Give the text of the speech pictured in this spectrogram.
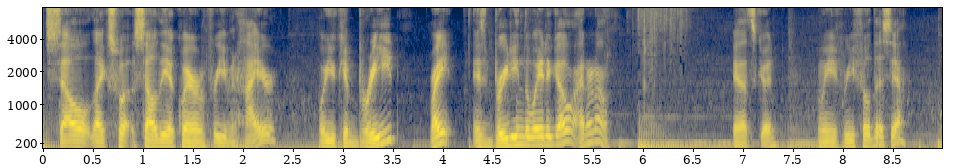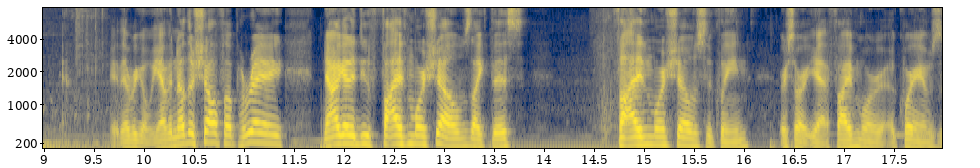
sell like sell the aquarium for even higher, or you could breed. Right? Is breeding the way to go? I don't know. Yeah, that's good. Can we refill this? Yeah. Yeah. Okay, there we go. We have another shelf up. Hooray! Now I got to do five more shelves like this. Five more shelves to clean. Or sorry, yeah, five more aquariums.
